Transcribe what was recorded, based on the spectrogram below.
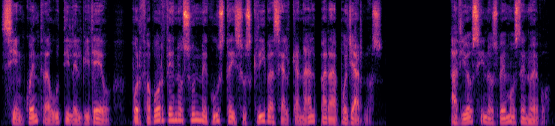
Si encuentra útil el video, por favor denos un me gusta y suscríbase al canal para apoyarnos. Adiós y nos vemos de nuevo.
